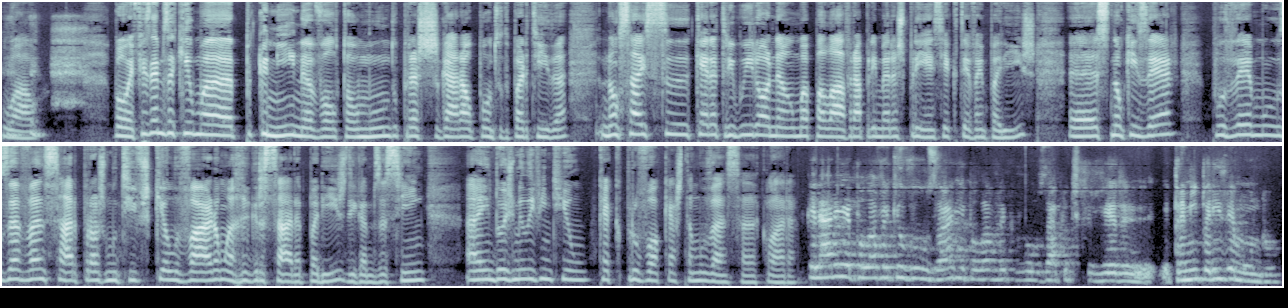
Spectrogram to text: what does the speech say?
Uau! Bom, e fizemos aqui uma pequenina volta ao mundo para chegar ao ponto de partida. Não sei se quer atribuir ou não uma palavra à primeira experiência que teve em Paris. Uh, se não quiser, podemos avançar para os motivos que a levaram a regressar a Paris, digamos assim, em 2021. O que é que provoca esta mudança, Clara? Se calhar é a palavra que eu vou usar e a palavra que vou usar para descrever. Eh, para mim, Paris é mundo.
